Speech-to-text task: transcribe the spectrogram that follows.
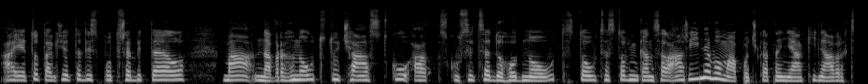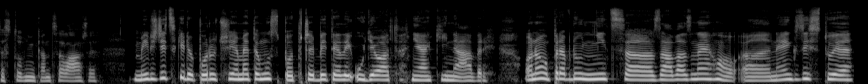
A je to tak, že tedy spotřebitel má navrhnout tu částku a zkusit se dohodnout s tou cestovní kanceláří, nebo má počkat na nějaký návrh cestovní kanceláře? My vždycky doporučujeme tomu spotřebiteli udělat nějaký návrh. Ono opravdu nic eh, závazného eh, neexistuje.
